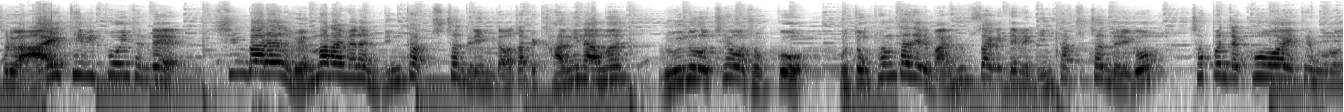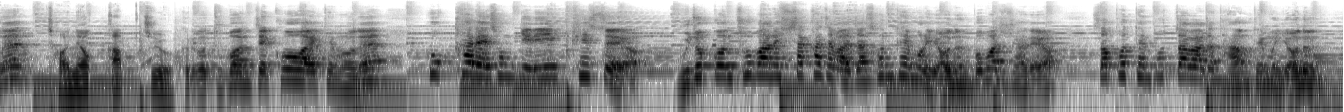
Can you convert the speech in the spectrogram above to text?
그리고 아이템이 포인트인데 신발은 웬만하면은 닌탑 추천드립니다 어차피 강인함은 룬으로 채워줬고 보통 평타들이 많이 흡수하기 때문에 닌탑 추천드리고 첫 번째 코어 아이템으로는 저녁 갑주 그리고 두 번째 코어 아이템으로는 호칼의 손길이 필수예요. 무조건 초반에 시작하자마자 선템으로 연운 뽑아주셔야 돼요. 서포템 뽑자마자 다음 템은 연운.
